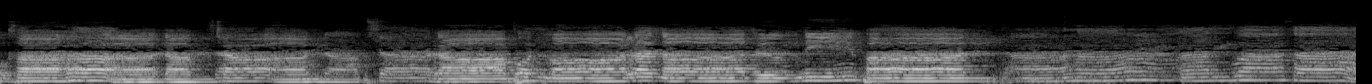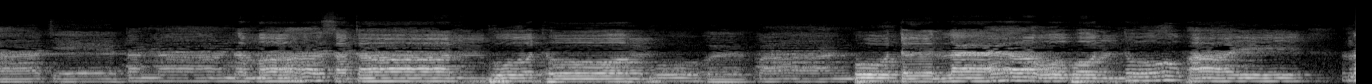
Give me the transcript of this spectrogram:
ทุกขาดับชาติดับชาราพ้นมรณาถึงนิพพานอาหารอันว่าคาเจตนานมัสการพุทโธผู้เบิกบานผู้ตื่นแล้วพ้นทุกข์ภัยร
